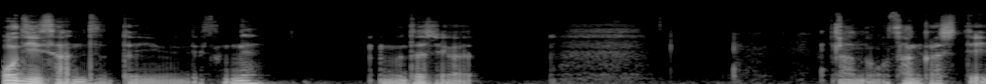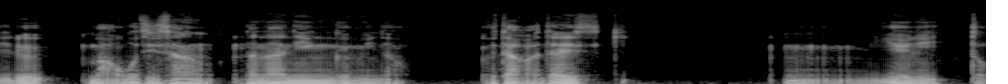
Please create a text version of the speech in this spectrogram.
おじさんずというですね私があの参加している、まあ、おじさん7人組の歌が大好き、うん、ユニット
